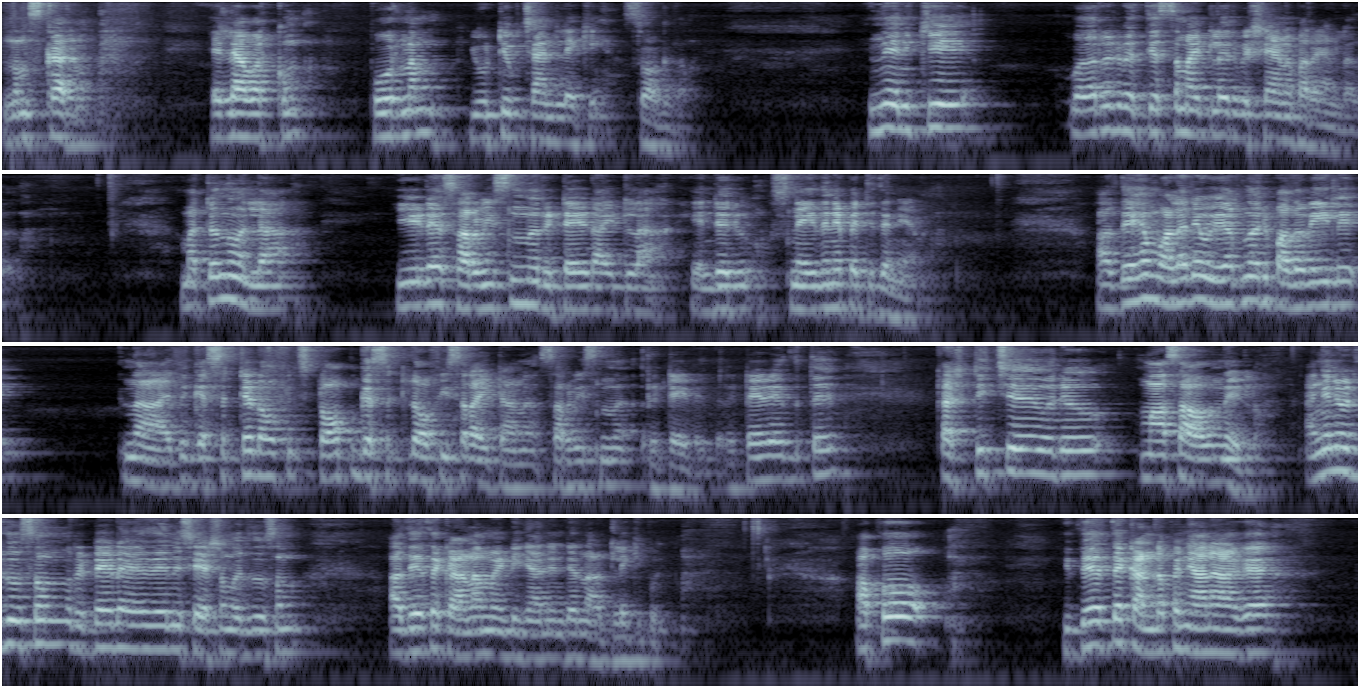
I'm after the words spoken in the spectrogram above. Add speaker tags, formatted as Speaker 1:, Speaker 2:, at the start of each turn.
Speaker 1: നമസ്കാരം. എല്ലാവർക്കും പൂർണം യൂട്യൂബ് ചാനലിലേക്ക് സ്വാഗതം. ഇന്ന് എനിക്ക് വേറൊരു വ്യത്യസ്തമായിട്ടുള്ള ഒരു വിഷയമാണ് പറയാനുള്ളത്. മറ്റൊന്നുമല്ല ഈയിടെ സർവീസിൽ നിന്ന് റിട്ടയർഡ് ആയിട്ടുള്ള എന്റെ ഒരു സ്നേഹിതനെ പറ്റി തന്നെയാണ്. അദ്ദേഹം വളരെ ഉയർന്ന ഒരു പദവിയിൽ ഇത് ഗസറ്റഡ് ഓഫീസ് ടോപ്പ് ഗസറ്റഡ് ഓഫീസറായിട്ടാണ് സർവീസിൽ നിന്ന് റിട്ടയർഡ് ചെയ്തത്. റിട്ടയർ ചെയ്തിട്ട് കഷ്ടിച്ച് ഒരു മാസം ആവുന്നേ ഉള്ളൂ അങ്ങനെ ഒരു ദിവസം റിട്ടയർഡ് ആയതിന് ശേഷം ഒരു ദിവസം അദ്ദേഹത്തെ കാണാൻ വേണ്ടി ഞാൻ എന്റെ നാട്ടിലേക്ക് പോയി. അപ്പോൾ ഇദ്ദേഹത്തെ കണ്ടപ്പോൾ ഞാൻ ആകെ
